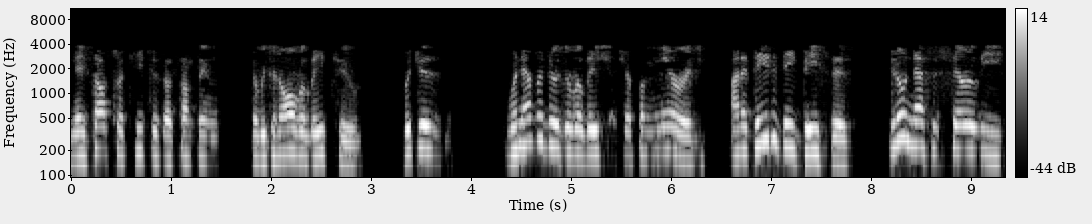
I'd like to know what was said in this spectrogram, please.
Yisachar teaches us something that we can all relate to, which is whenever there's a relationship, a marriage, on a day-to-day basis, you don't necessarily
